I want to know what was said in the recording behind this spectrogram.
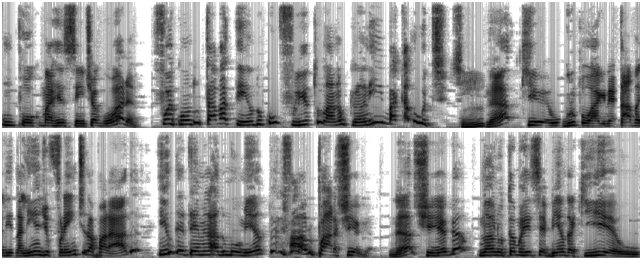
um pouco mais recente agora, foi quando estava tendo o conflito lá na Ucrânia em Bakhmut, Sim. né? Que o grupo Wagner estava ali na linha de frente da parada e em um determinado momento eles falaram: para, chega. Né? Chega, nós não estamos recebendo aqui o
